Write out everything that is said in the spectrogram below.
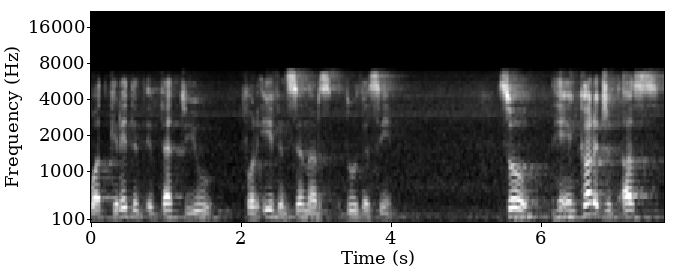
what credit is that to you? For even sinners do the same. So he encouraged us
